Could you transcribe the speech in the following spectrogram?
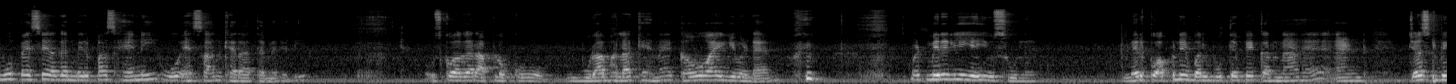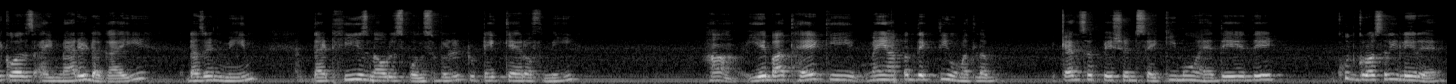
वो पैसे अगर मेरे पास है नहीं, वो एहसान खैरात है मेरे लिए। उसको अगर आप लोग को बुरा भला कहना है, कहो I give a damn. But मेरे लिए यही उसूल है। मेरे को अपने बलबूते पे करना है and just because I married a guy doesn't mean that he is now responsible to take care of me हाँ ये बात है कि मैं यहाँ पर देखती हूँ मतलब कैंसर पेशेंट्स है कीमो है दे दे खुद ग्रोसरी ले रहे हैं।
